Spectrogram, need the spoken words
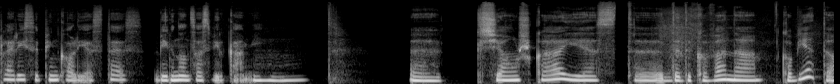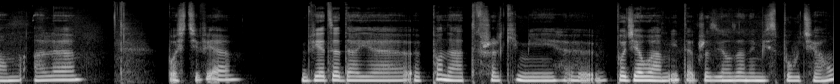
Clarisy Pinkoli Estes, Biegnąca z wilkami. Mhm. E, książka jest e, dedykowana kobietom, ale właściwie wiedzę daje ponad wszelkimi e, podziałami, także związanymi z płcią.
